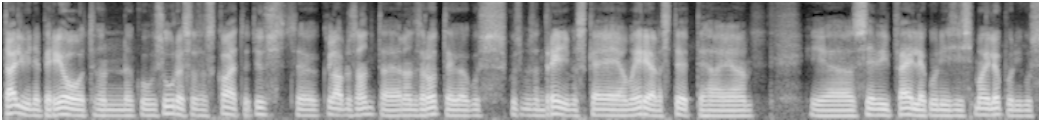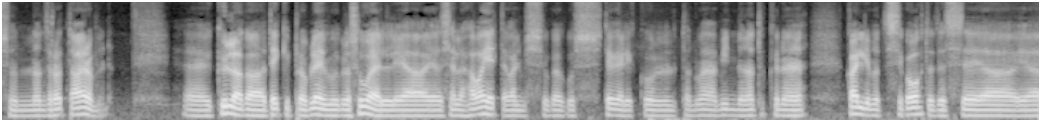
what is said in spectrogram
talvine periood on nagu suures osas kaetud just Club Santa ja Lanzarotega, kus, kus ma saan treenimas käia ja oma erialast tööd teha ja ja see viib välja kuni siis mai lõpuni, kus on Lanzarote Ironman Äh, küll aga tekib probleem võib-olla suvel ja, ja selle Hawaii ettevalmistusega, kus tegelikult on vaja minna natukene kallimatesse kohtadesse ja, ja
